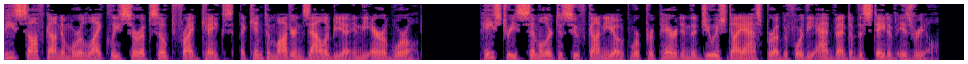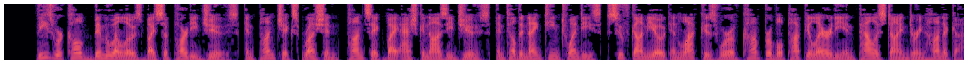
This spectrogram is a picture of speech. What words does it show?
These safganim were likely syrup-soaked fried cakes, akin to modern zalabia in the Arab world. Pastries similar to sufganiot were prepared in the Jewish diaspora before the advent of the State of Israel. These were called bimuelos by Sephardi Jews, and ponchiks Russian, ponsik by Ashkenazi Jews. Until the 1920s, sufganiot and latkes were of comparable popularity in Palestine during Hanukkah.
